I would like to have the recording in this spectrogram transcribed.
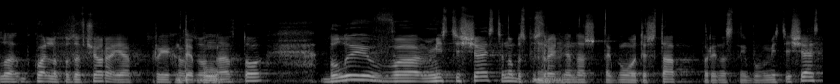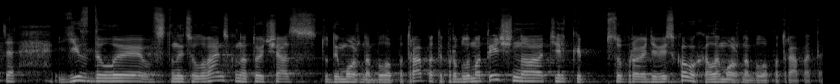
ла- буквально позавчора я приїхав Де з зони був? авто. Були в місті щастя, ну безпосередньо наш, так би мовити, штаб переносний був в місті щастя. Їздили в станицю Луганську на той час, туди можна було потрапити. Проблематично тільки в супроводі військових, але можна було потрапити.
